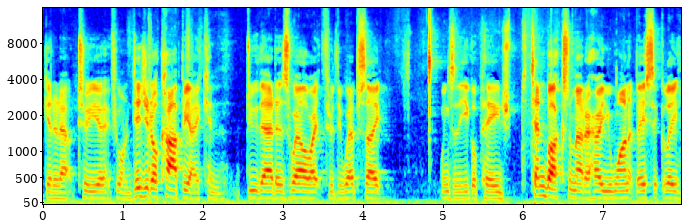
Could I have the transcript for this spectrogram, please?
get it out to you. If you want a digital copy, I can do that as well right through the website. Wings of the Eagle page. It's 10 bucks no matter how you want it, basically.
